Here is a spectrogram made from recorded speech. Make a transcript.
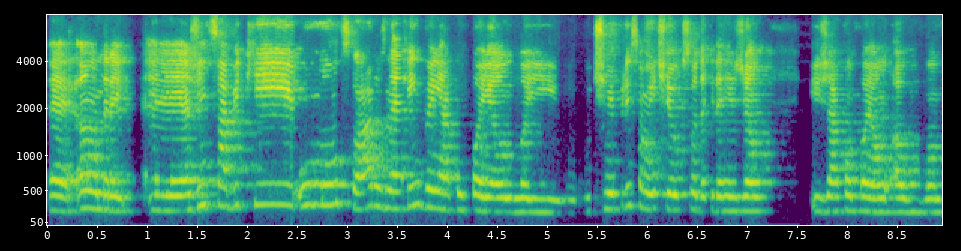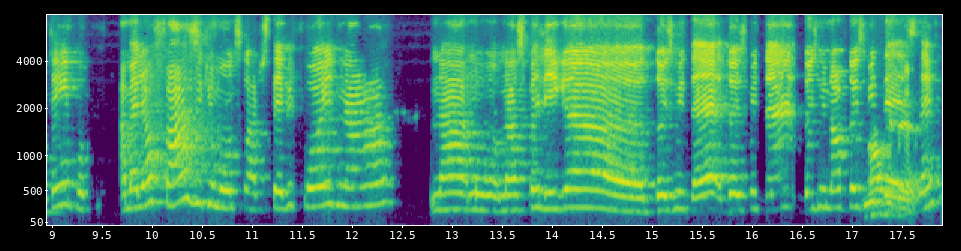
É, André, é, a gente sabe que o Montes Claros, né, quem vem acompanhando aí o time, principalmente eu que sou daqui da região e já acompanho há um bom tempo, a melhor fase que o Montes Claros teve foi na, na, no, na Superliga 2010, 2010, 2009, 2010, né?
